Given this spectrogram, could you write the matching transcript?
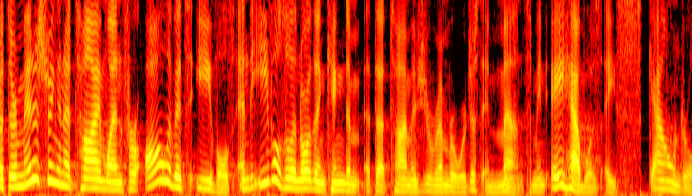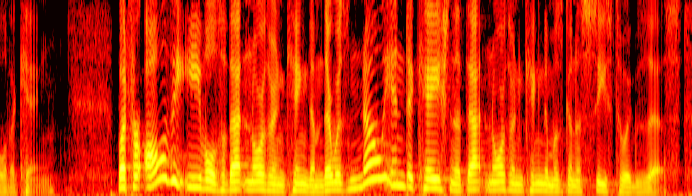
but they're ministering in a time when, for all of its evils, and the evils of the northern kingdom at that time, as you remember, were just immense. I mean, Ahab was a scoundrel of a king. But for all of the evils of that northern kingdom, there was no indication that that northern kingdom was going to cease to exist.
